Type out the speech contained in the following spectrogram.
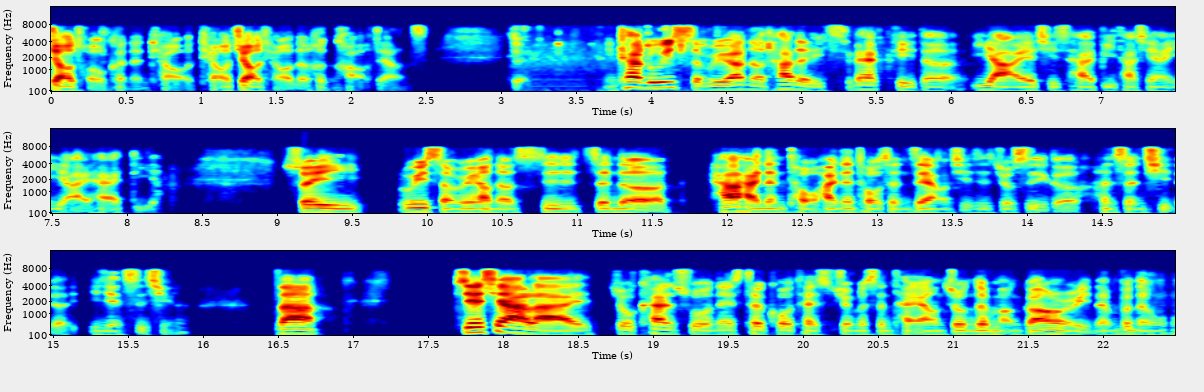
教头可能调调教调的很好这样子。对，你看 Luis Severiano 他的 expected 的 ERA 其实还比他现在 ERA 还低啊，所以。路易斯·维亚呢是真的，他还能投，还能投成这样，其实就是一个很神奇的一件事情。那接下来就看说 Nestor Cortez、Jameson Taillon、Jordan Montgomery 能不能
